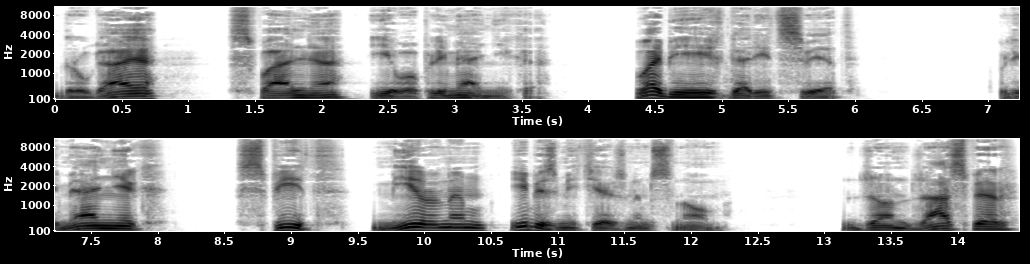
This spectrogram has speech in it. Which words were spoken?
другая — спальня его племянника в обеих горит свет. Племянник спит мирным и безмятежным сном. Джон Джаспер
